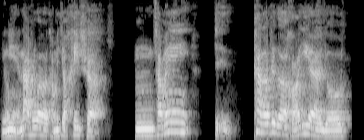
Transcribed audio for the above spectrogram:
营运，那时候他们叫黑车，嗯，他们看到这个行业有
